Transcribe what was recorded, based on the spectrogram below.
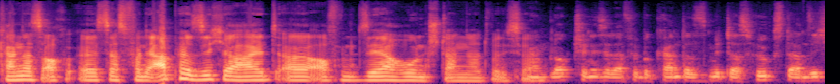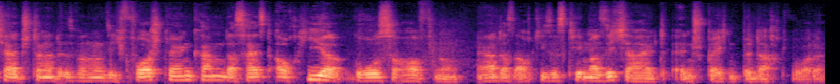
kann das auch, ist das von der Abhörsicherheit äh, auf einem sehr hohen Standard, würde ich sagen. Blockchain ist ja dafür bekannt, dass es mit das höchste an Sicherheitsstandard ist, was man sich vorstellen kann. Das heißt auch hier große Hoffnung, ja, dass auch dieses Thema Sicherheit entsprechend bedacht wurde.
